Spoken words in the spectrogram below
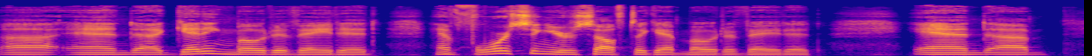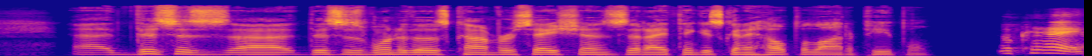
uh, and uh, getting motivated and forcing yourself to get motivated. And um, uh, this is this is one of those conversations that I think is going to help a lot of people. Okay,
